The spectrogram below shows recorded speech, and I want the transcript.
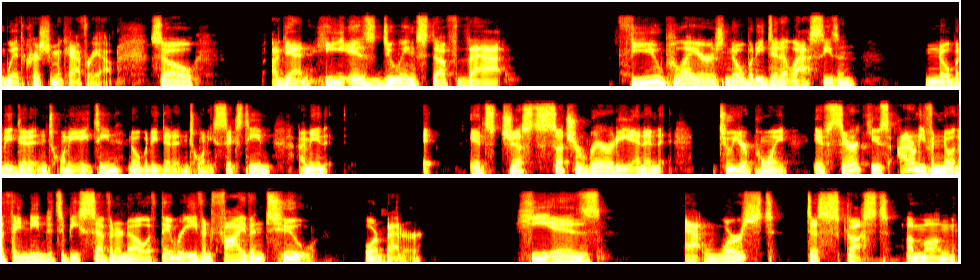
with Christian McCaffrey out. So again, he is doing stuff that few players, nobody did it last season. Nobody did it in 2018. Nobody did it in 2016. I mean, it, it's just such a rarity. And in, to your point, if Syracuse, I don't even know that they needed to be 7 or 0. If they were even 5 and 2 or better, he is at worst discussed among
